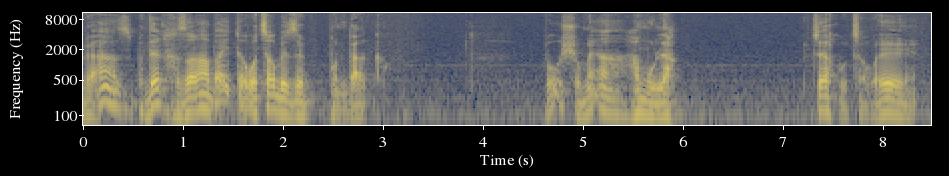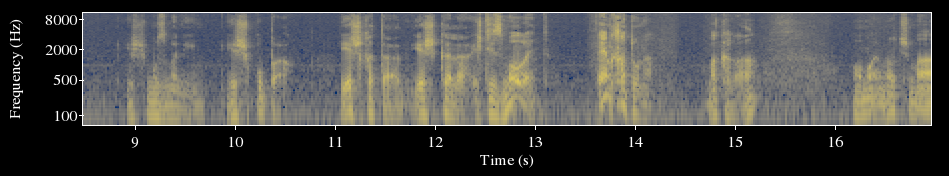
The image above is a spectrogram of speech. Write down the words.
ואז, בדרך חזרה הביתה, הוא עצר באיזה פונדק, והוא שומע המולה. יוצא החוצה, רואה, יש מוזמנים, יש קופה, יש חתן, יש כלה, יש תזמורת, אין חתונה. מה קרה? אמר לו, תשמע,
